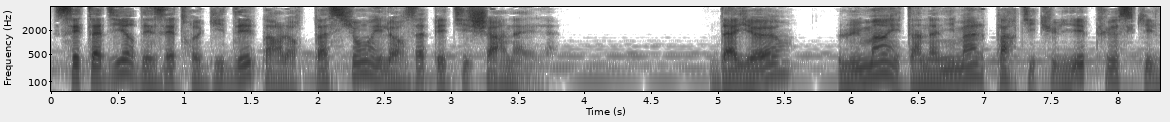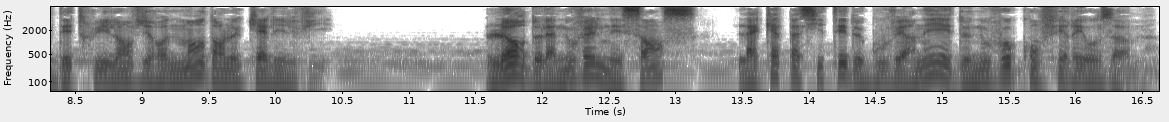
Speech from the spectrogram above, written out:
C'est-à-dire des êtres guidés par leurs passions et leurs appétits charnels. D'ailleurs, l'humain est un animal particulier puisqu'il détruit l'environnement dans lequel il vit. Lors de la nouvelle naissance, la capacité de gouverner est de nouveau conférée aux hommes.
